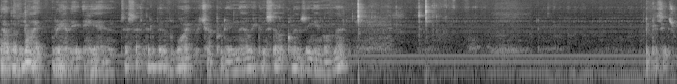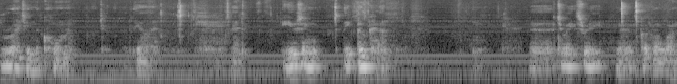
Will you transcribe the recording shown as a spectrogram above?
Now the light really here, just that little bit of white which I put in there, we can start closing in on that. Because it's right in the corner of the eye. And using the ochre, uh, 283, no, I've got the wrong one.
